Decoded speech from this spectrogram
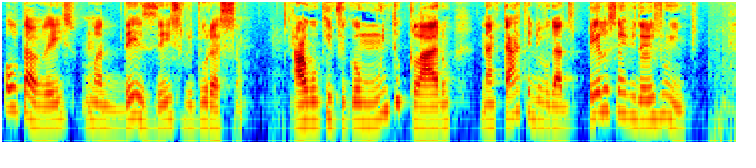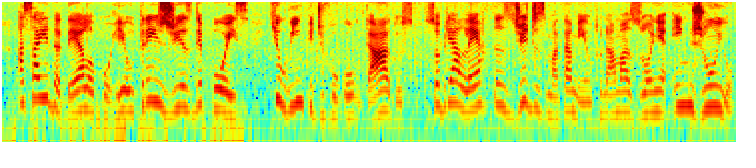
ou talvez uma desestruturação. Algo que ficou muito claro na carta divulgada pelos servidores do INPE. A saída dela ocorreu três dias depois que o INPE divulgou dados sobre alertas de desmatamento na Amazônia em junho,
